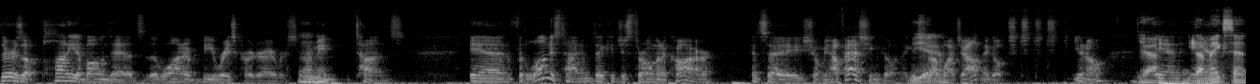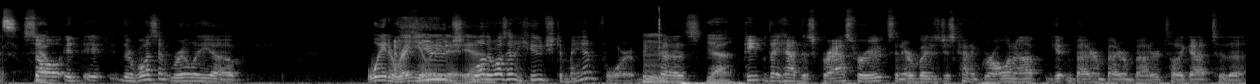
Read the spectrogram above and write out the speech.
there's a plenty of boneheads that want to be race car drivers. I mean, tons. And for the longest time, they could just throw them in a car and say, "Show me how fast you can go." And they can Yeah. stop, watch out, and they go, you know. yeah. And- that and makes sense. So it, it there wasn't really a, Way to regulate huge it. Yeah. well, there wasn't a huge demand for it hmm. because Yeah. people they had this grassroots and everybody was just kind of growing up, getting better and better and better until they got to the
